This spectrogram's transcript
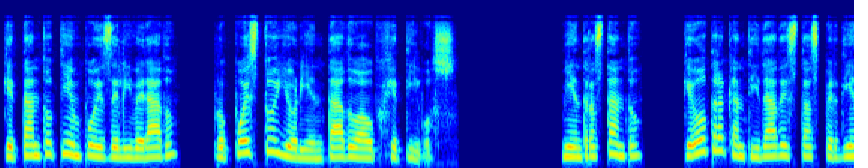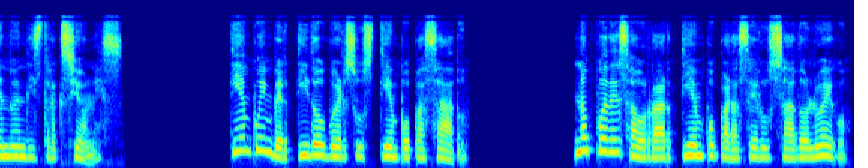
¿qué tanto tiempo es deliberado, propuesto y orientado a objetivos? Mientras tanto, ¿qué otra cantidad estás perdiendo en distracciones? Tiempo invertido versus tiempo pasado. No puedes ahorrar tiempo para ser usado luego,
